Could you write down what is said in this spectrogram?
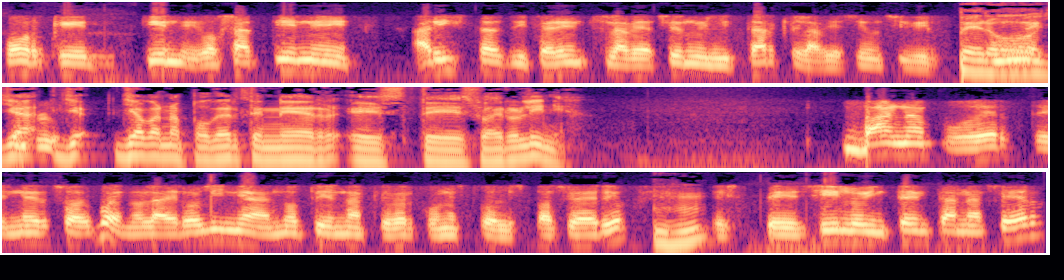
porque tiene, o sea, tiene aristas diferentes la aviación militar que la aviación civil. Pero ya, ya, ya van a poder tener este su aerolínea. van a poder tener su, bueno, la aerolínea no tiene nada que ver con esto del espacio aéreo, este sí lo intentan hacer,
